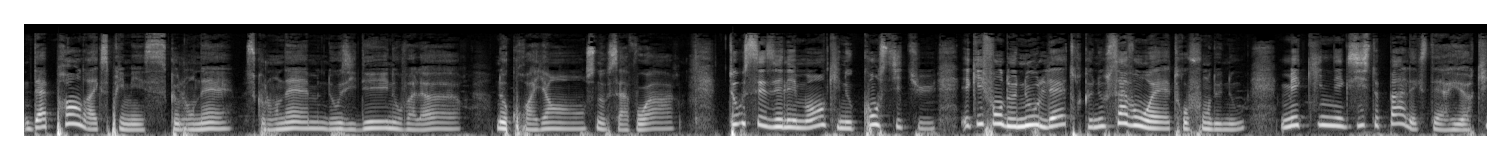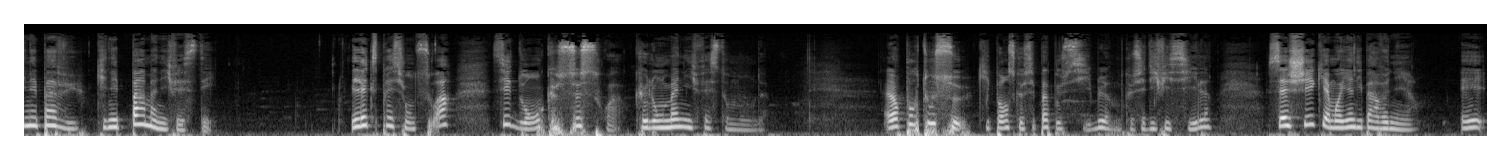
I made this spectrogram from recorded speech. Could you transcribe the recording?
d'apprendre à exprimer ce que l'on est, ce que l'on aime, nos idées, nos valeurs, nos croyances, nos savoirs, tous ces éléments qui nous constituent et qui font de nous l'être que nous savons être au fond de nous, mais qui n'existe pas à l'extérieur, qui n'est pas vu, qui n'est pas manifesté. L'expression de soi, c'est donc ce soi que l'on manifeste au monde. Alors pour tous ceux qui pensent que c'est pas possible, que c'est difficile, sachez qu'il y a moyen d'y parvenir. Et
